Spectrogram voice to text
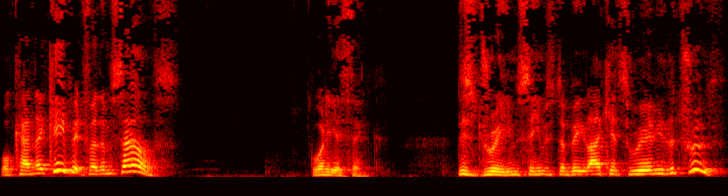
Or can they keep it for themselves? What do you think? This dream seems to be like it's really the truth.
